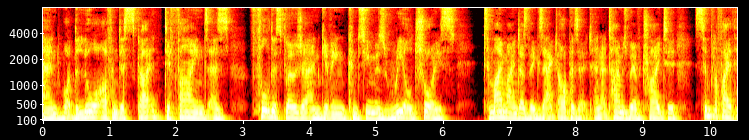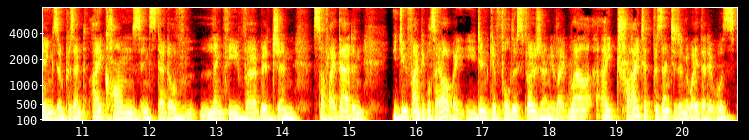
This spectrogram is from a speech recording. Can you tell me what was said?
and what the law often defines as full disclosure and giving consumers real choice to my mind does the exact opposite. And at times we have tried to simplify things and present icons instead of lengthy verbiage and stuff like that. And you do find people say oh but you didn't give full disclosure. And you're like well i tried to present it in a way that it was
